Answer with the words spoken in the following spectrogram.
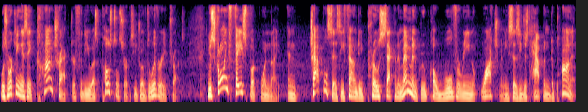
was working as a contractor for the U.S. Postal Service. He drove delivery trucks. He was scrolling Facebook one night, and Chappell says he found a pro Second Amendment group called Wolverine Watchmen. He says he just happened upon it.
